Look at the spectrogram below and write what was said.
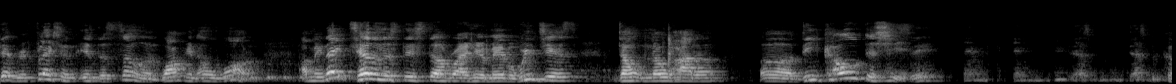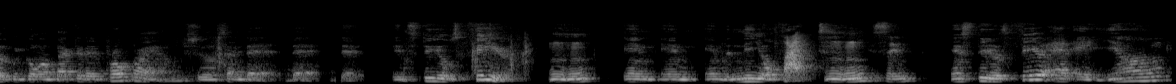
that reflection is the sun walking on water. I mean, they telling us this stuff right here, man, but we just don't know how to uh, decode That's shit. it. And and that's that's because we're going back to that program. You see what I'm saying? That that that instills fear Mm-hmm. in in in the neophyte. Mm-hmm. You see, instills fear at a young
